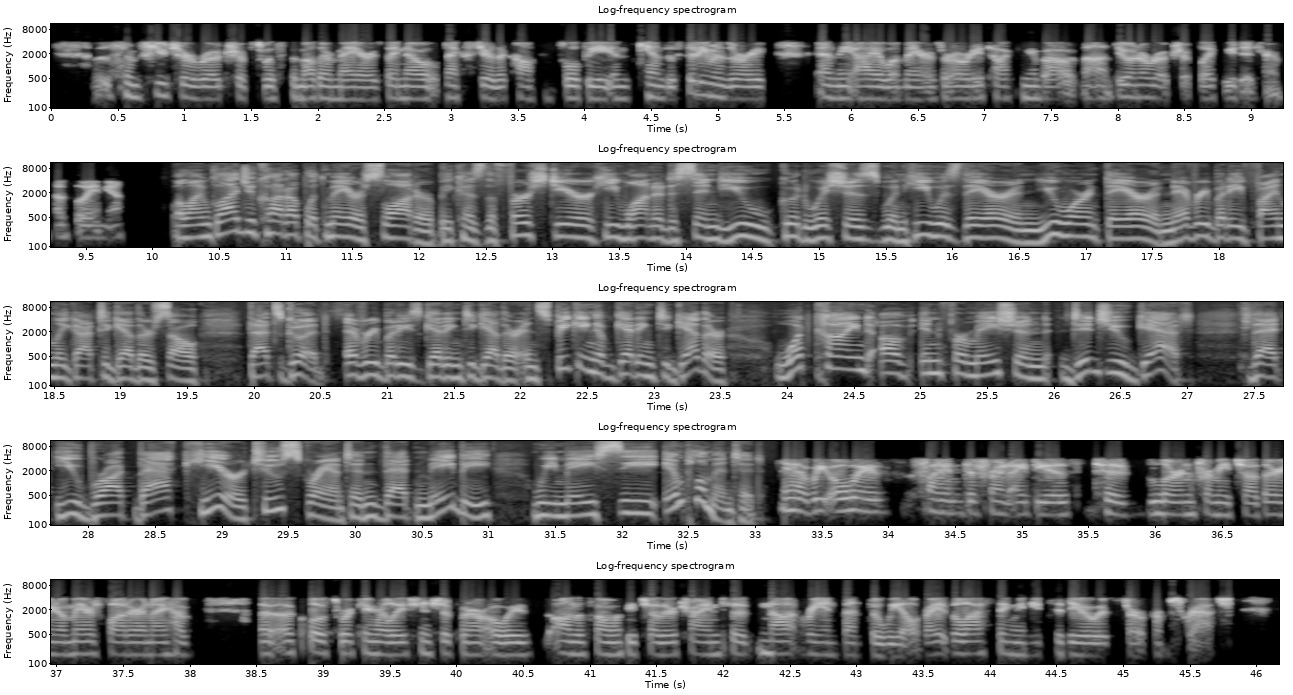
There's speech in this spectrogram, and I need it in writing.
some future road trips with some other mayors. I know next year the conference will be in Kansas City, Missouri, and the Iowa mayors are already talking about uh, doing a road trip like we did here in Pennsylvania. Well, I'm glad you caught up with Mayor Slaughter because the first year he wanted to send you good wishes when he was there and you weren't there, and everybody finally got together. So that's good. Everybody's getting together. And speaking of getting together, what kind of information did you get that you brought back here to Scranton that maybe we may see implemented? Yeah, we always find different ideas to learn from each other. You know, Mayor Slaughter and I have a, close working relationship and are always on the phone with each other trying to not reinvent the wheel, right? The last thing we need to do is start from scratch.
